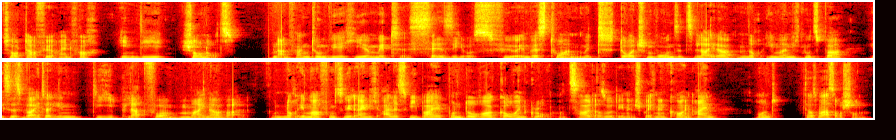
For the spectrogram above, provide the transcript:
Schaut dafür einfach in die Show Notes. Und anfangen tun wir hier mit Celsius. Für Investoren mit deutschem Wohnsitz leider noch immer nicht nutzbar, ist es weiterhin die Plattform meiner Wahl. Und noch immer funktioniert eigentlich alles wie bei Bondora Go and Grow. Man zahlt also den entsprechenden Coin ein und das war's auch schon.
